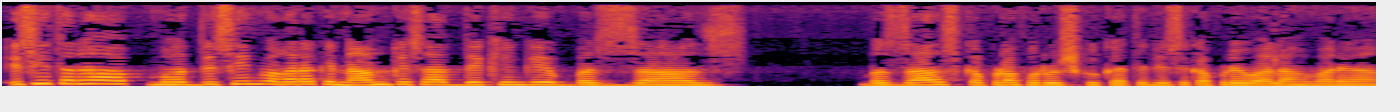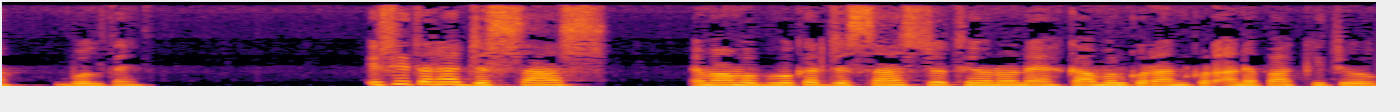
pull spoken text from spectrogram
اسی طرح آپ محدثین وغیرہ کے نام کے ساتھ دیکھیں گے، بزاز بزاز کپڑا فروش کو کہتے ہیں جیسے کپڑے والا ہمارے یہاں بولتے ہیں۔ اسی طرح جساس، امام ابو بکر جساس جو تھے، انہوں نے احکام القرآن، قرآن پاک کی جو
